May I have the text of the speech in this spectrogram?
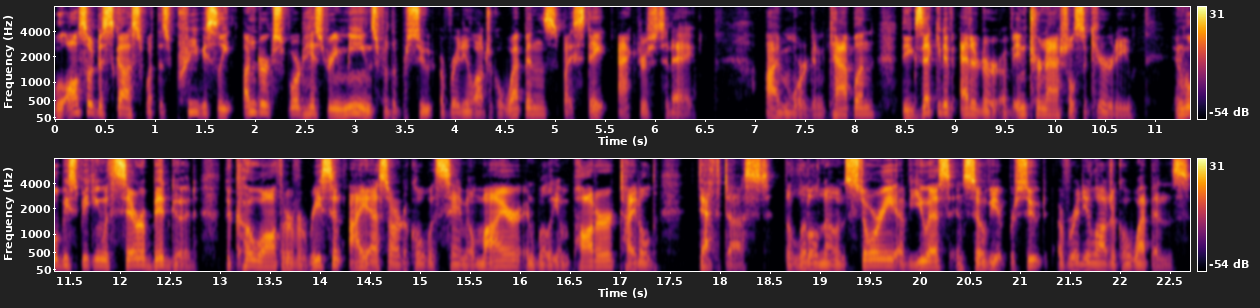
We'll also discuss what this previously underexplored history means for the pursuit of radiological weapons by state actors today. I'm Morgan Kaplan, the executive editor of International Security, and we'll be speaking with Sarah Bidgood, the co author of a recent IS article with Samuel Meyer and William Potter titled Death Dust The Little Known Story of U.S. and Soviet Pursuit of Radiological Weapons.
